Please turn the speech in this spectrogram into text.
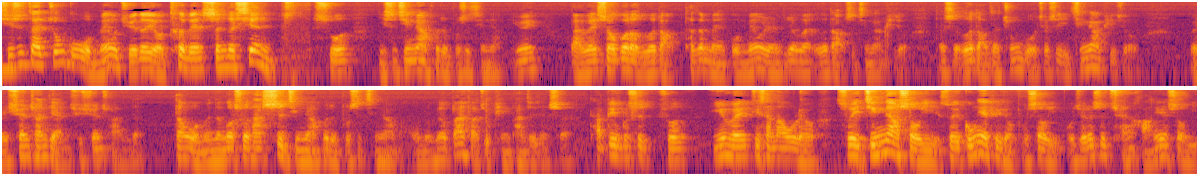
其实，在中国我没有觉得有特别深的限制，说你是精酿或者不是精酿，因为百威收购了鹅岛，它在美国没有人认为鹅岛是精酿啤酒，但是鹅岛在中国就是以精酿啤酒为宣传点去宣传的。但我们能够说它是精酿或者不是精酿吗？我们没有办法去评判这件事儿。它并不是说。因为第三方物流，所以精酿受益，所以工业啤酒不受益。我觉得是全行业受益，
